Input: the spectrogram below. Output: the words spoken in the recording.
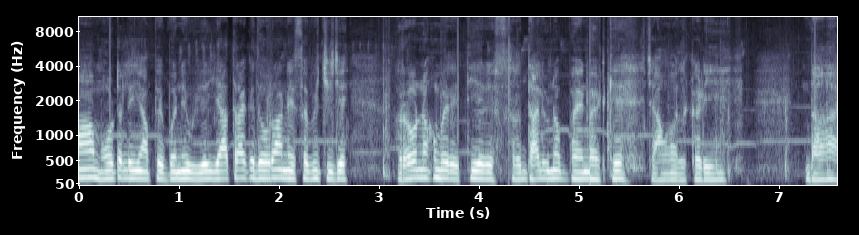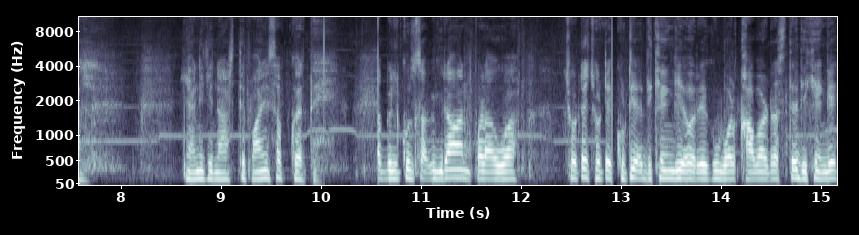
आम होटल यहाँ पे बनी हुई है। यात्रा के दौरान ये सभी चीज़ें रौनक में रहती है। श्रद्धालु न बैठ बैठ के चावल कड़ी दाल, यानी कि नाश्ते पानी सब करते हैं। बिल्कुल सा वीरान पड़ा हुआ छोटे छोटे कुटिया दिखेंगे और एक बड़ खावड़ रस्ते दिखेंगे।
